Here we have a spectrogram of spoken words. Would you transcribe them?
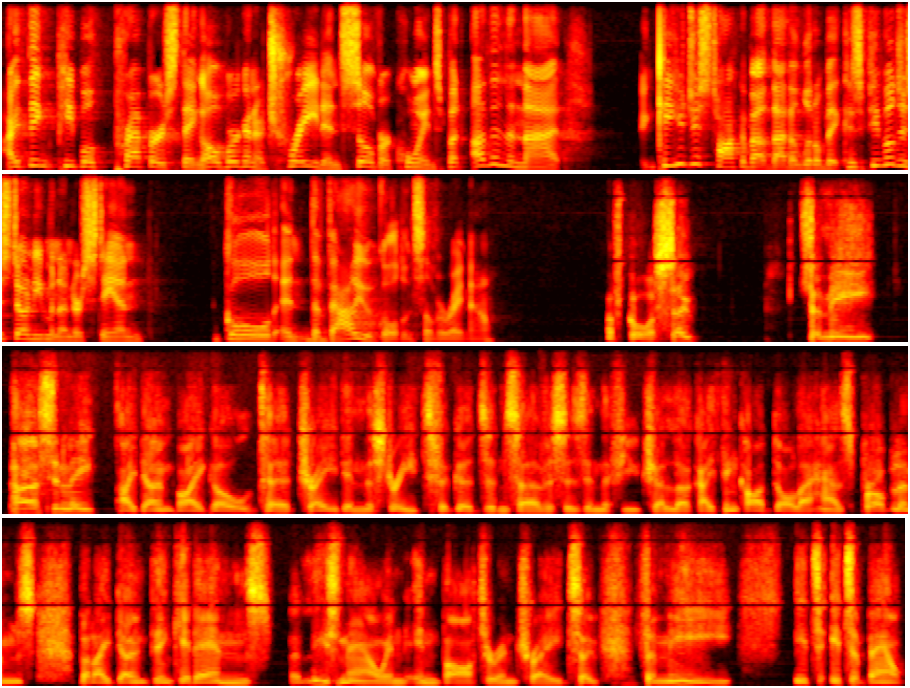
i think people preppers think oh we're going to trade in silver coins. But other than that can you just talk about that a little bit? Because people just don't even understand gold and the value of gold and silver right now. Of course. So for me Personally, I don't buy gold to trade in the streets for goods and services in the future. Look, I think our dollar has problems, but I don't think it ends, at least now, in, in barter and trade. So for me, it's it's about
